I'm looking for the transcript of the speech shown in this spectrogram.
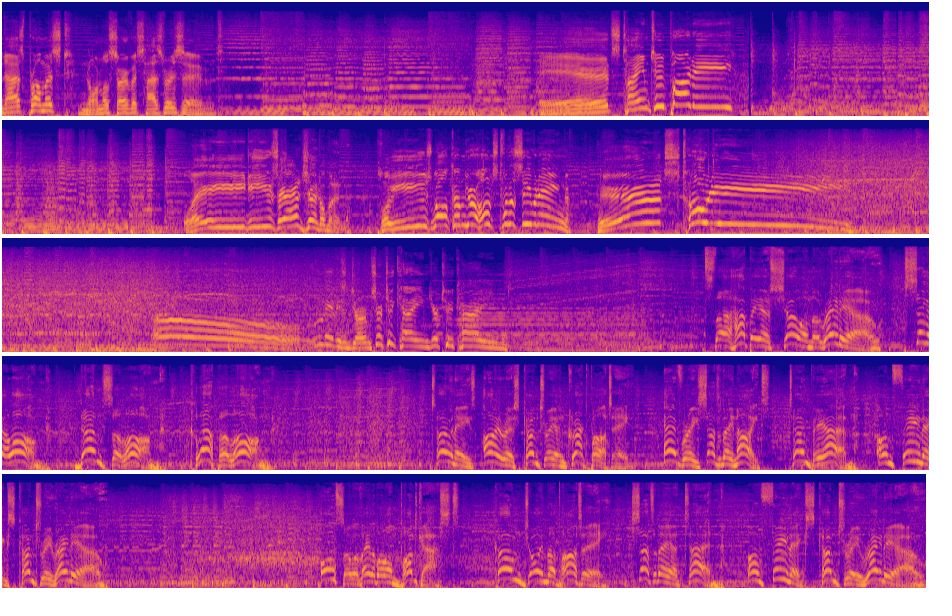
And as promised, normal service has resumed. It's time to party! Ladies and gentlemen, please welcome your host for this evening. It's Tony! Ladies and germs, you're too kind, you're too kind. It's the happiest show on the radio. Sing along, dance along, clap along. Tony's Irish Country and Craic Party. Every Saturday night, 10 pm on Phoenix Country Radio. Also available on podcast. Come join the party. Saturday at 10 on Phoenix Country Radio.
